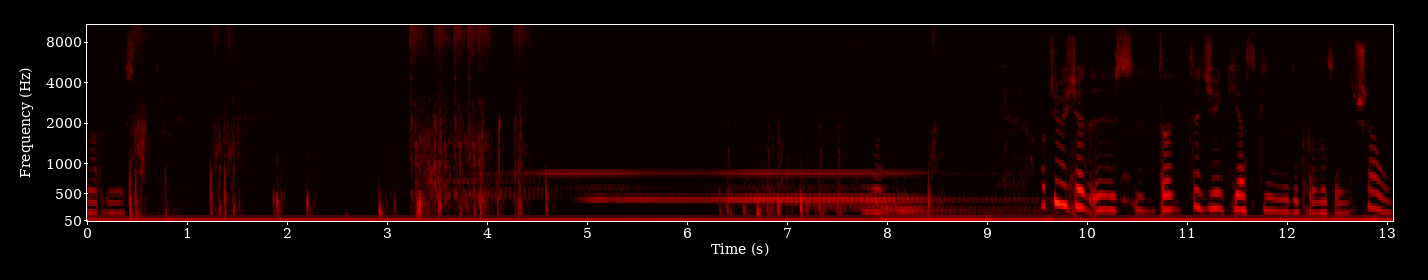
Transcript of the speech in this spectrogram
marno jest. Normalnie. Oczywiście y, te dźwięki jaskini mnie doprowadzają do szału.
